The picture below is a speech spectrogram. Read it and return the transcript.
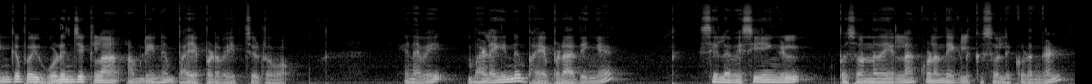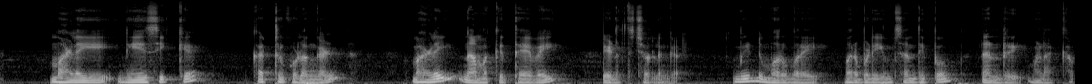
எங்கே போய் ஒளிஞ்சிக்கலாம் அப்படின்னு பயப்பட வச்சுடுவோம். எனவே மழைன்னு பயப்படாதீங்க. சில விஷயங்கள் இப்போ சொன்னதையெல்லாம் குழந்தைகளுக்கு சொல்லிக் கொடுங்கள். மழையை நேசிக்க கற்றுக்கொள்ளுங்கள். மழை நமக்கு தேவை. எடுத்து சொல்லுங்கள். மீண்டும் ஒரு முறை மறுபடியும் சந்திப்போம். நன்றி. வணக்கம்.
